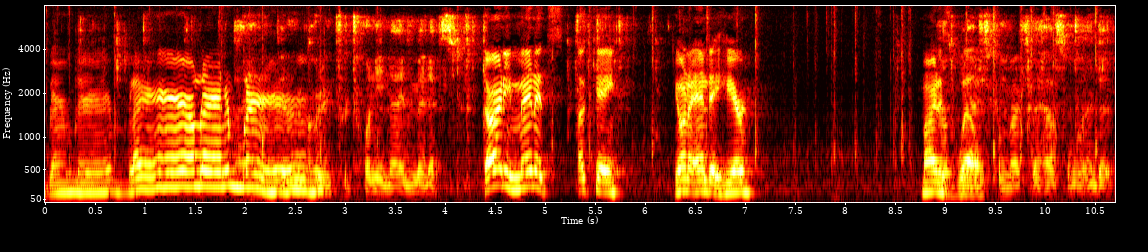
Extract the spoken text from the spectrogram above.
Blur, blur, blur, blur, I have been blur. recording for 29 minutes. 30 minutes. Okay. You want to end it here? Might as Yeah, well. just come back to the house and we'll end it.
